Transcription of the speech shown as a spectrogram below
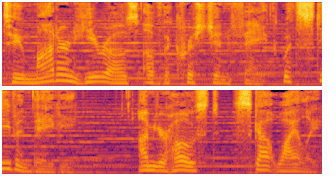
to Modern Heroes of the Christian Faith with Stephen Davey. I'm your host, Scott Wiley.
